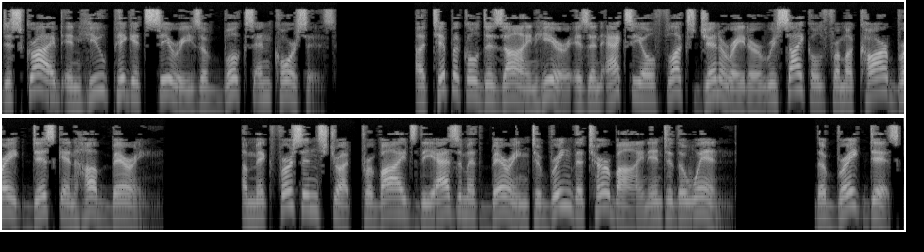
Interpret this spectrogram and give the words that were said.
described in Hugh Piggott's series of books and courses. A typical design here is an axial flux generator recycled from a car brake disc and hub bearing. A McPherson strut provides the azimuth bearing to bring the turbine into the wind. The brake disc,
